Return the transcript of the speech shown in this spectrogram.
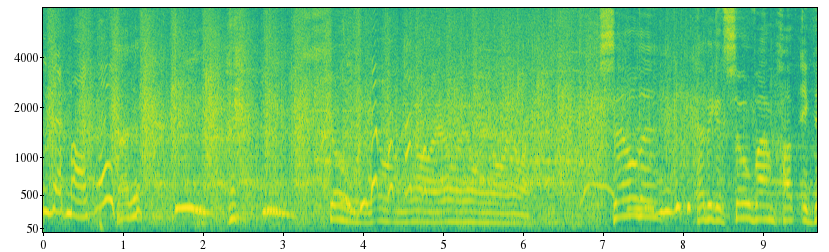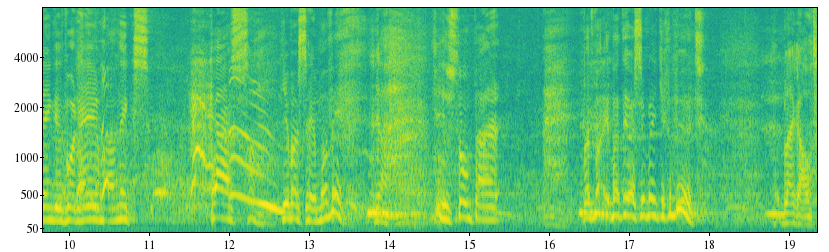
Man, zeg maar? Oh. Jongen, jongen, jongen, jongen, jongen, jongen, jongen. Zelden heb ik het zo warm gehad. Ik denk, het wordt helemaal niks. Klaas, je was helemaal weg. Ja. Je stond daar... Wat, wa- wat was er met je gebeurd? Blackout.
